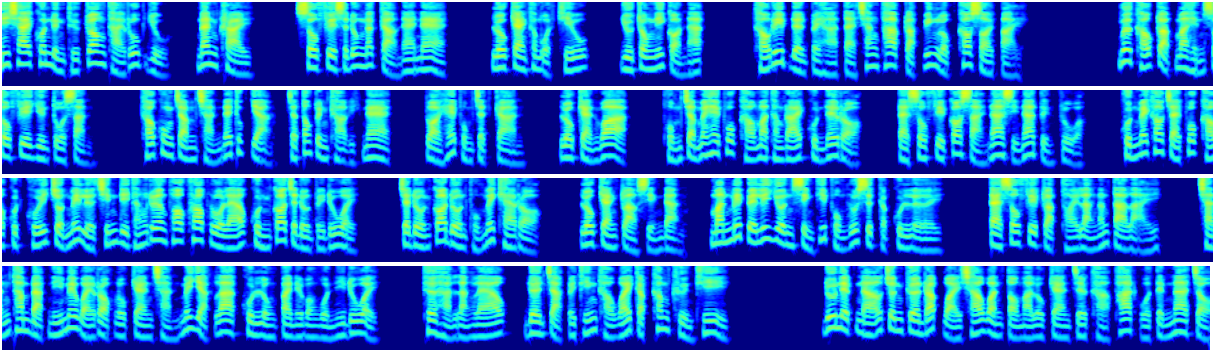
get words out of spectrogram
มีชายคนหนึ่งถือกล้องถ่ายรูปอยู่ นั่นใคร โซเฟียสะดุ้งนักกล่าวแน่ๆ โลแกนขมวดคิ้ว อยู่ตรงนี้ก่อนนักเขารีบเดินไปหาแต่ช่างภาพกลับวิ่งหลบเข้าซอยไป เมื่อเขากลับมาเห็นโซเฟียยืนตัวสั่น เขาคงจำฉันได้ทุกอย่างจะต้องเป็นข่าวอีกแน่ ปล่อยให้ผมจัดการ โลแกนว่า ผมจะไม่ให้พวกเขามาทำร้ายคุณได้หรอก แต่โซเฟียก็สายหน้าสีหน้าตื่นกลัว คุณไม่เข้าใจพวกเขาขุดคุยจนไม่เหลือชิ้นดีทั้งเรื่องพ่อครอบครัวแล้ว คุณก็จะโดนไปด้วย จะโดนก็โดนผมไม่แคร์หรอก โลแกนกล่าวเสียงดัง มันไม่เป็นลิยนสิ่งที่ผมรู้สึกกับคุณเลย แต่โซเฟียกลับถอยหลังน้ำตาไหล ฉันทำแบบนี้ไม่ไหวหรอกโลแกนฉันไม่อยากลากคุณลงไปในวังวนนี้ด้วย เธอหันหลังแล้ว เดินจากไปทิ้งเขาไว้กับค่ำคืนที่ ดูเหน็บหนาวจนเกินรับไหวเช้าวันต่อมาโลแกนเจอข่าวพาดหัวเต็มหน้าจอ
